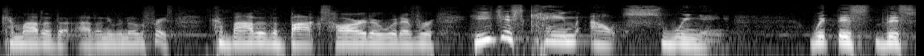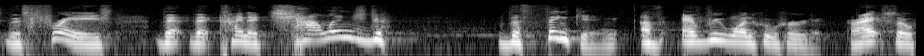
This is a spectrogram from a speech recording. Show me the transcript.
come out of the, I don't even know the phrase, come out of the box hard or whatever. He just came out swinging with this, this, this phrase that, that kind of challenged the thinking of everyone who heard it. All right, so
